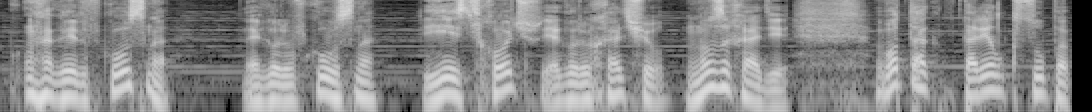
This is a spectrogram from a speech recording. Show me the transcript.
Она говорит, вкусно? Я говорю, вкусно. Есть хочешь? Я говорю, хочу. Ну, заходи. Вот так, тарелка супа,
